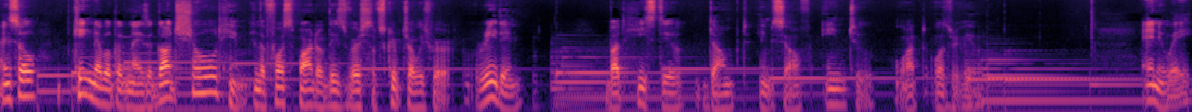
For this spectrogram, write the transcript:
And so, King Nebuchadnezzar, God showed him in the first part of this verse of scripture which we're reading, but he still dumped himself into what was revealed. Anyway,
